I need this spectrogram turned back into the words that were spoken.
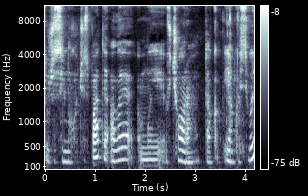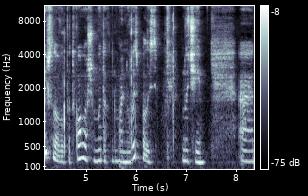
дуже сильно хочу спати, але ми вчора так якось вийшло випадково, що ми так нормально виспались вночі. Е,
